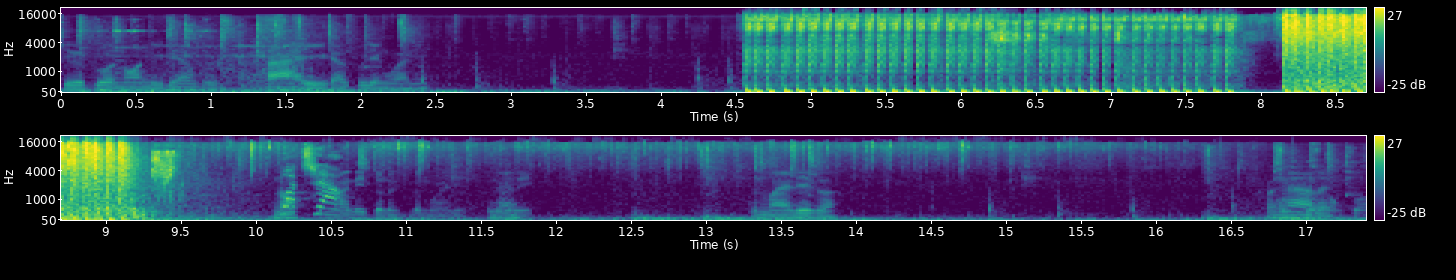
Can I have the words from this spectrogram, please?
เจอตัวนอนอีกแล้วกูตายอีกแล้วกูยังหวะนี้น็อก Watch ต้นไม้ out! นี่ตัวหนึงต้นไม้นี่ต้นไม้นี่ต้นไม้เล็กเหรอข้างหน้าเลยสองตัว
